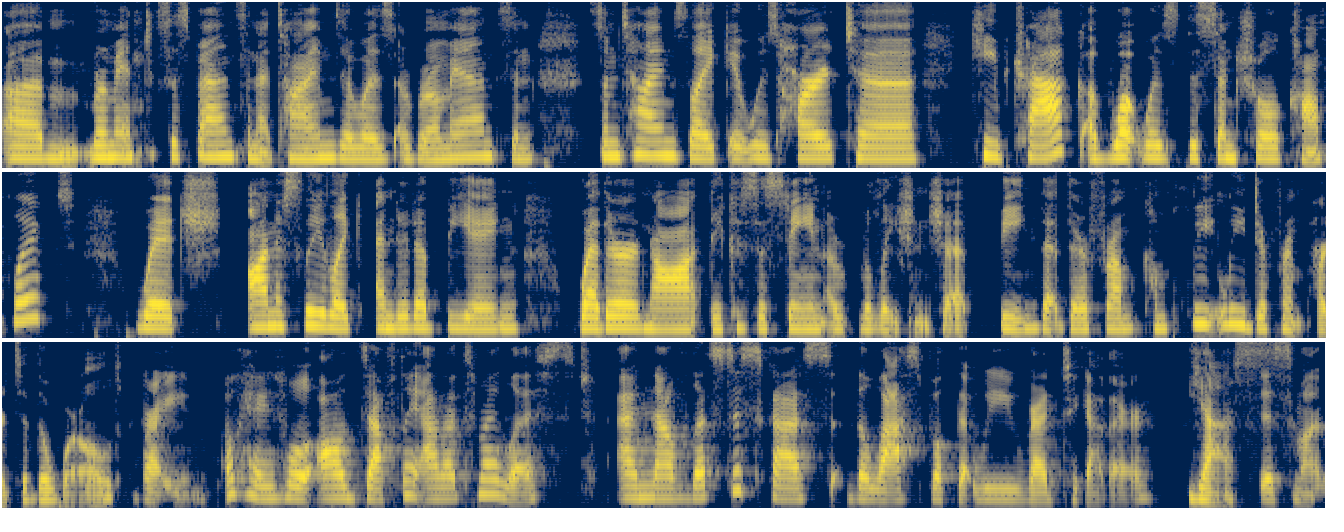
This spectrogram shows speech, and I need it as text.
um, romantic suspense and at times it was a romance and sometimes like it was hard to keep track of what was the central conflict which honestly like ended up being whether or not they could sustain a relationship being that they're from completely different parts of the world. Right. Okay well i'll definitely add that to my list. And now let's discuss the last book that we read together yes. this month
